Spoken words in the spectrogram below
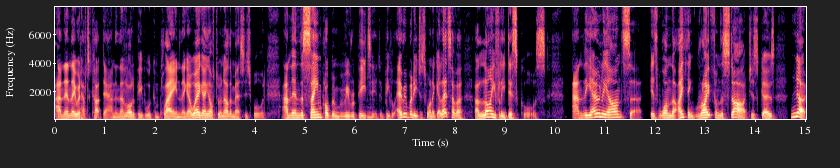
And then they would have to cut down. And then a lot of people would complain and they go, we're going off to another message board. And then the same problem would be repeated. Mm. And people, everybody just want to go, let's have a, a lively discourse. And the only answer is one that I think right from the start just goes, no,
